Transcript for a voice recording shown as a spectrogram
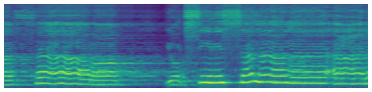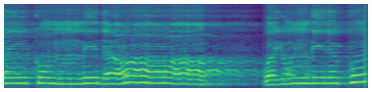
غفارا. يرسل السماء عليكم مدرارا ويمددكم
